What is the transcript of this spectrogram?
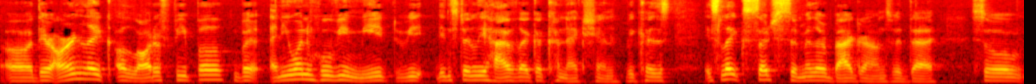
uh, there aren't like a lot of people, but anyone who we meet, we instantly have like a connection because it's like such similar backgrounds with that. So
